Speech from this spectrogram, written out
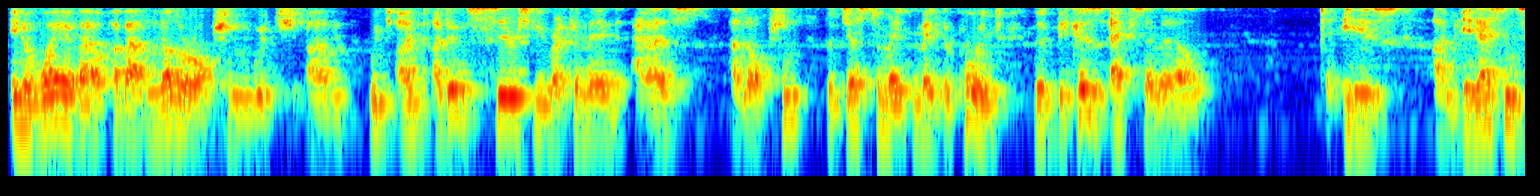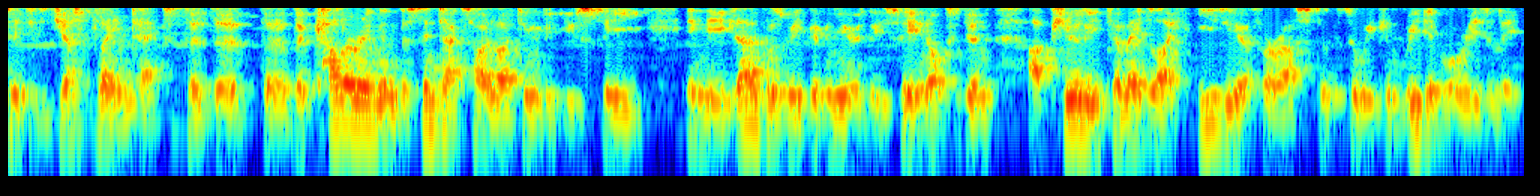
in a way about about another option which um, which I, I, don't seriously recommend as an option but just to make make the point that because XML is um, in essence it is just plain text. The, the, the the coloring and the syntax highlighting that you see in the examples we've given you that you see in Oxygen are purely to make life easier for us to, so we can read it more easily.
